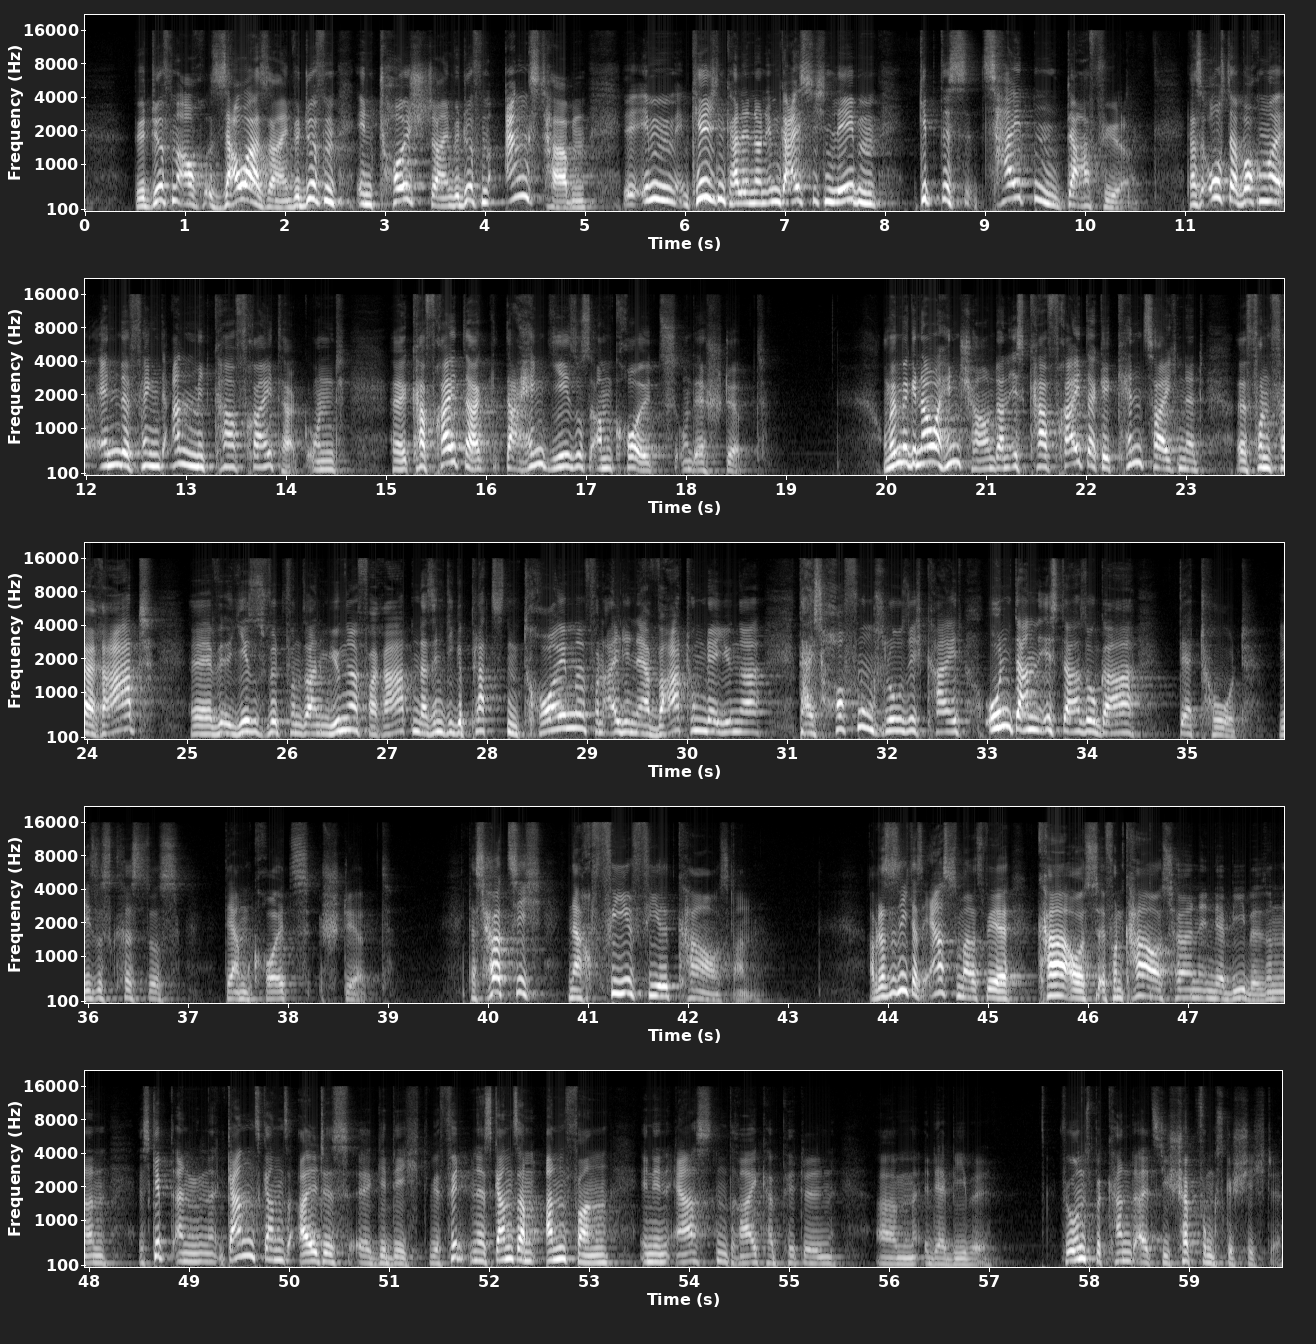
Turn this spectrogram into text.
Wir dürfen auch sauer sein. Wir dürfen enttäuscht sein. Wir dürfen Angst haben. Äh, Im Kirchenkalender und im geistlichen Leben gibt es Zeiten dafür. Das Osterwochenende fängt an mit Karfreitag und äh, Karfreitag, da hängt Jesus am Kreuz und er stirbt. Und wenn wir genauer hinschauen, dann ist Karfreitag gekennzeichnet äh, von Verrat. Äh, Jesus wird von seinem Jünger verraten. Da sind die geplatzten Träume von all den Erwartungen der Jünger. Da ist Hoffnungslosigkeit und dann ist da sogar der Tod. Jesus Christus, der am Kreuz stirbt. Das hört sich nach viel, viel Chaos an. Aber das ist nicht das erste Mal, dass wir Chaos, äh, von Chaos hören in der Bibel, sondern es gibt ein ganz, ganz altes äh, Gedicht. Wir finden es ganz am Anfang in den ersten drei Kapiteln ähm, der Bibel. Für uns bekannt als die Schöpfungsgeschichte.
